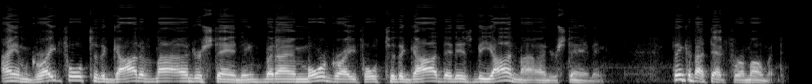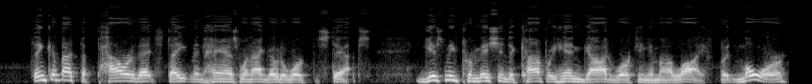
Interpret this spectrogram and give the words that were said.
I am grateful to the God of my understanding, but I am more grateful to the God that is beyond my understanding. Think about that for a moment. Think about the power that statement has when I go to work the steps. It gives me permission to comprehend God working in my life, but more,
